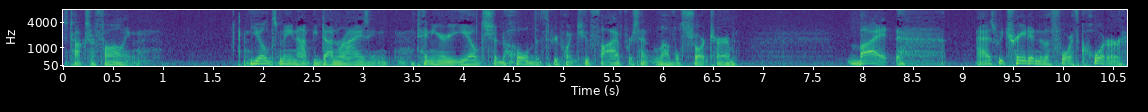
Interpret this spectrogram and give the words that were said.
Stocks are falling. Yields may not be done rising. Ten-year yields should hold the three point two five percent level short term. But as we trade into the fourth quarter,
